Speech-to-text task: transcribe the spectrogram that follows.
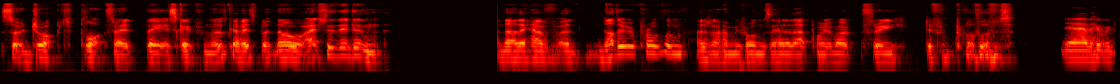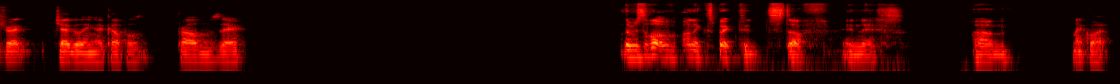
sort of dropped plot thread. They escaped from those guys, but no, actually they didn't. And now they have another problem. I don't know how many problems they had at that point. About three different problems. Yeah, they were drug- juggling a couple problems there. There was a lot of unexpected stuff in this. Um, Like what?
